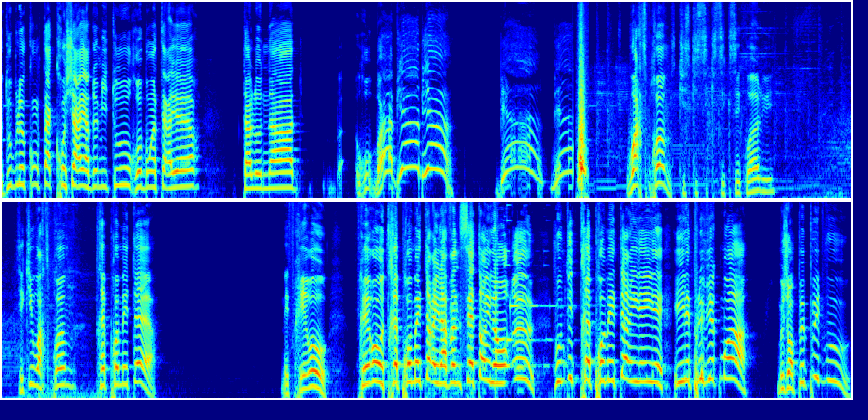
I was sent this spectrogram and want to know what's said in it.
Double contact, crochet arrière demi-tour, rebond intérieur, talonnade. Bien, bien. Bien, bien. Warsprom. Qu'est-ce que c'est- c'est c'est quoi, lui? C'est qui Warsprom Très prometteur. Mais frérot, frérot, très prometteur, il a 27 ans, il est en E. Vous me dites très prometteur, il est, il est, plus vieux que moi. Mais j'en peux plus de vous.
